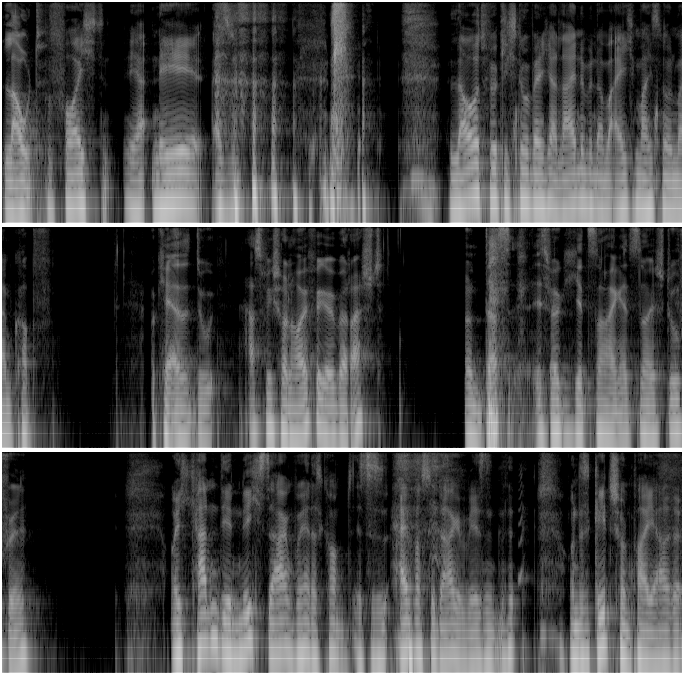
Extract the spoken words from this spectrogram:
Laut. bevor ich, ja, nee, also laut wirklich nur, wenn ich alleine bin, aber eigentlich mache ich es nur in meinem Kopf. Okay, also du hast mich schon häufiger überrascht. Und das ist wirklich jetzt noch eine ganz neue Stufe. Und ich kann dir nicht sagen, woher das kommt. Es ist einfach so da gewesen. Und es geht schon ein paar Jahre.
